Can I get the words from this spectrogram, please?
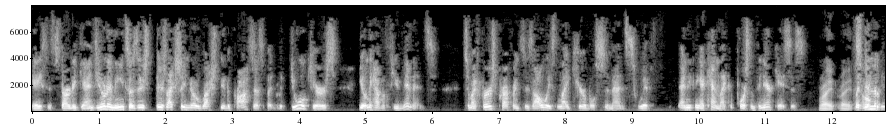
case, and start again. Do you know what I mean? So there's there's actually no rush through the process. But with dual cures, you only have a few minutes. So my first preference is always light curable cements with anything I can, like porcelain veneer cases. Right, right. But so, then the,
